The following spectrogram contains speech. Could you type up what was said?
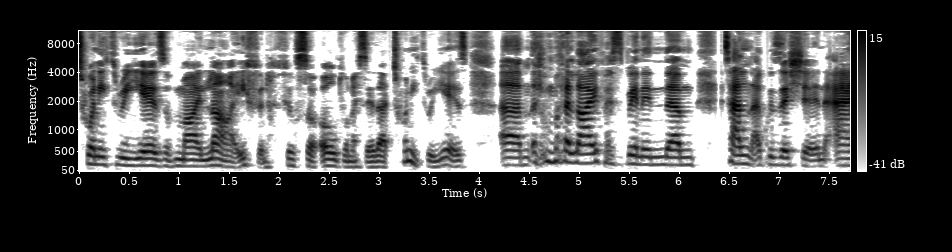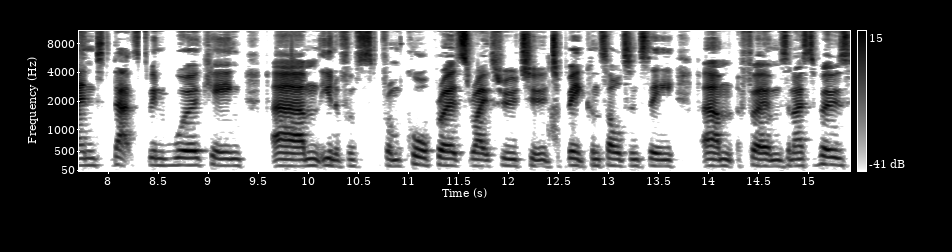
23 years of my life, and I feel so old when I say that 23 years, um, my life has been in um, talent acquisition, and that's been working, um, you know, from from corporates right through to to big consultancy um, firms. And I suppose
